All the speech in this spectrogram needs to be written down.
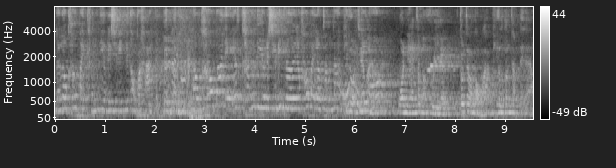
แล้วเราเข้าไปครั้งเดียวในชีวิตนึกออกปะคะ เราเข้าบ้าน AF ครั้งเดียวในชีวิตเลย เราเข้าไปเราจำได้พี่โรสเชื่อไหมวันนี้จะมาคุยกันต้นจะมาบอกว่าพี่โรสต้นจำได้แล้ว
